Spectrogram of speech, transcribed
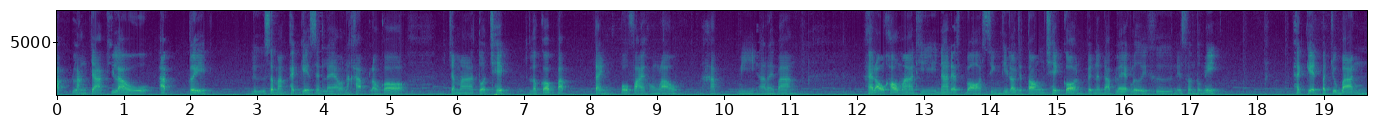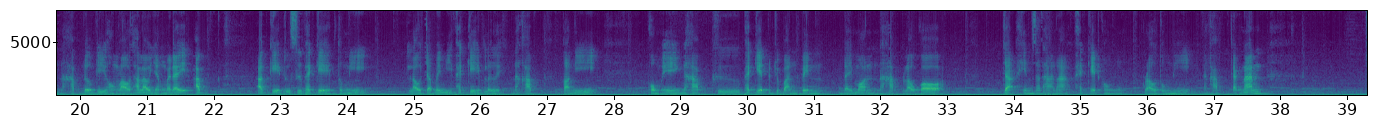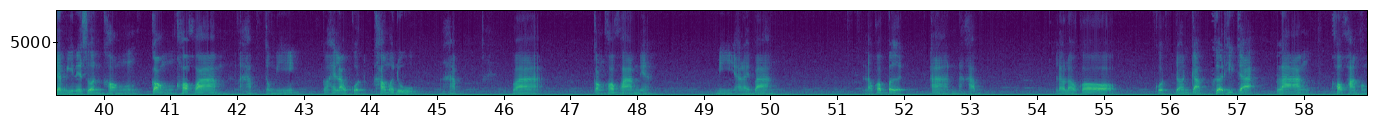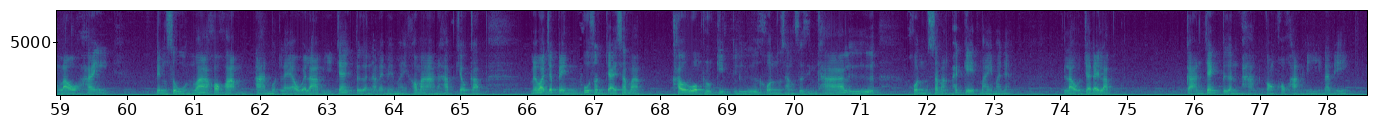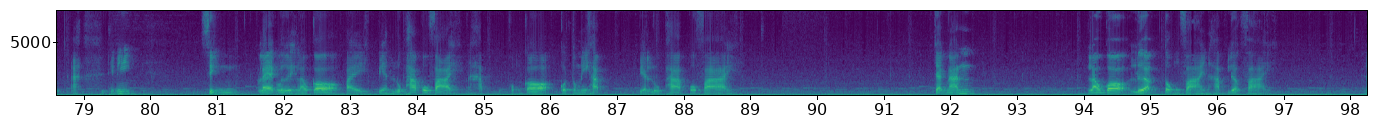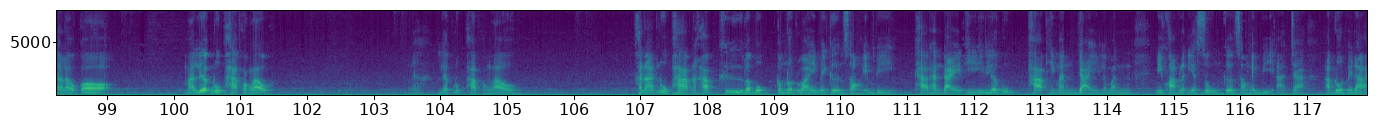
ครับ หลังจากที่เราอัปเกรด หรือสมัครแพ็กเกจเสร็จแล้วนะครับ เราก็จะมาตรวจเช็ค แล้วก็ปรับแต่งโปรไฟล์ของเรานะครับ มีอะไรบ้าง ให้เราเข้ามาที่หน้าแดชบอร์ดสิ่งที่เราจะต้องเช็คก่อนเป็นอันดับแรกเลยคือในส่วนตรงนี้แพ็กเกจปัจจุบันนะครับ เดิมทีของเราถ้าเรายังไม่ได้อัปอัปเกรดหรือซื้อแพ็กเกจตรงนี้เราจะไม่มีแพ็กเกจเลยนะครับ ตอนนี้ ผมเองนะครับ คือแพ็กเกจปัจจุบันเป็นไดมอนด์นะครับ เราก็จะเห็นสถานะแพ็กเกจของเราตรงนี้นะครับ จากนั้น จะมีในส่วนของกล่องข้อความนะครับ ตรงนี้ก็ให้เรากดเข้ามาดูนะครับ ว่ากล่องข้อความเนี่ยมีอะไรบ้าง เราก็เปิดอ่านนะครับ แล้วเราก็กดย้อนกลับเพื่อที่จะล้าง ข้อความของเราให้เป็นศูนย์ว่าข้อความอ่านหมดแล้ว เวลามีแจ้งเตือนอะไรใหม่ ๆ เข้ามานะครับ เกี่ยวกับไม่ว่าจะเป็นผู้สนใจสมัครเข้าร่วมธุรกิจ หรือคนสั่งซื้อสินค้าหรือคนสมัครแพ็กเกจใหม่มาเนี่ยเราจะได้รับการแจ้งเตือนผ่านกล่องข้อความนี้นั่นเองอะทีนี้สิ่งแรกเลยเราก็ไปเปลี่ยนรูปภาพโปรไฟล์นะครับ ผมก็กดตรงนี้ครับ เปลี่ยนรูปภาพโปรไฟล์ จากนั้น เราก็เลือกตรงไฟล์นะครับ เลือกไฟล์ แล้วเราก็มาเลือกรูปภาพของเรานะเลือกรูปภาพของเรา ขนาดรูปภาพนะครับ คือระบบกำหนดไว้ไม่เกิน 2 MB ถ้าท่านใดที่เลือกรูปภาพที่มันใหญ่แล้วมันมีความละเอียดสูงเกิน 2 MB อาจจะอัปโหลดไม่ได้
